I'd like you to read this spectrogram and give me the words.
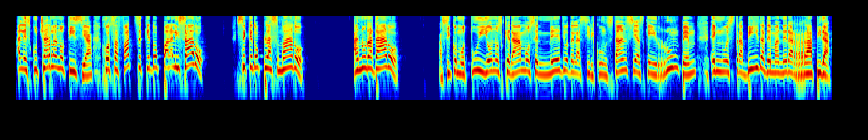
al escuchar la noticia, Josafat se quedó paralizado, se quedó plasmado, anodadado. Así como tú y yo nos quedamos en medio de las circunstancias que irrumpen en nuestra vida de manera rápida,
